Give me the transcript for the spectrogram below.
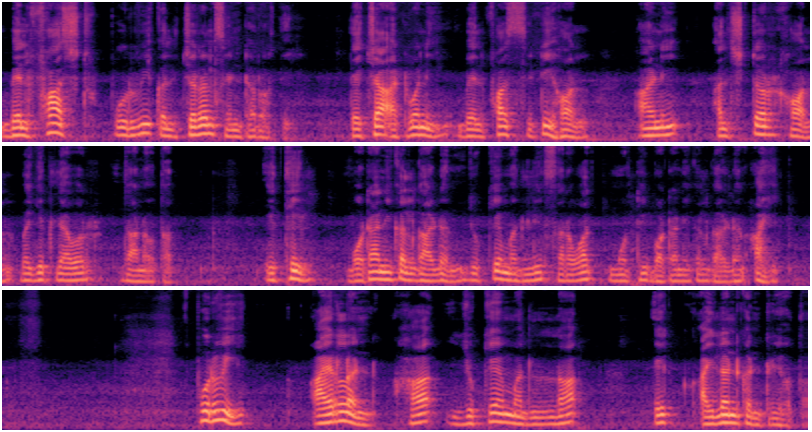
बेलफास्ट पूर्वी कल्चरल सेंटर होते. त्याच्या आठवणी बेलफास्ट सिटी हॉल आणि अल्स्टर हॉल बघितल्यावर जाणवतात. येथील बॉटॅनिकल गार्डन यू केमधली सर्वात मोठी बॉटॅनिकल गार्डन आहे. पूर्वी आयर्लंड हा यू केमधला एक आयलंड कंट्री होता.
